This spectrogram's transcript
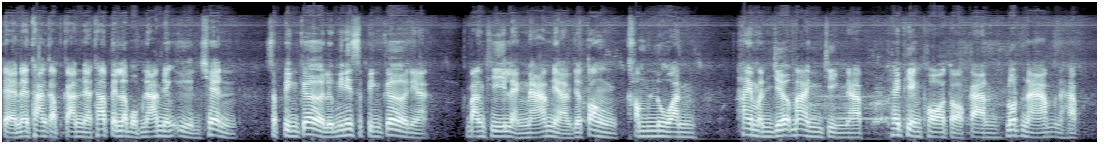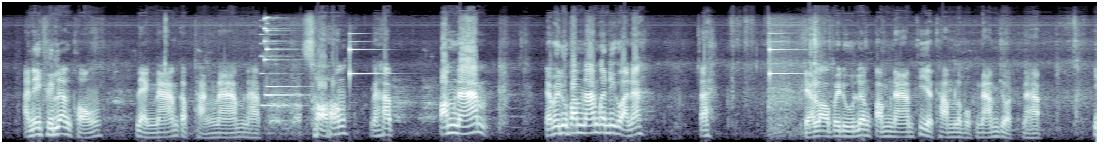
แต่ในทางกลับกันเนี่ยถ้าเป็นระบบน้ำอย่างอื่น เช่นสปริงเกอร์หรือมินิสปริงเกอร์เนี่ยบางทีแหล่งน้ำเนี่ยจะต้องคำนวณ ให้มันเยอะมากจริงๆนะครับ ให้เพียงพอต่อการลดน้ำนะครับ อันนี้คือเรื่องของแหล่งน้ำกับถังน้ำนะครับสองนะครับ ปั๊มน้ำเดี๋ยวไปดูปั๊มน้ำกันดีกว่านะเดี๋ยวเราไปดูเรื่องปั๊มน้ำที่จะทำระบบน้ำหยดนะครับ จ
